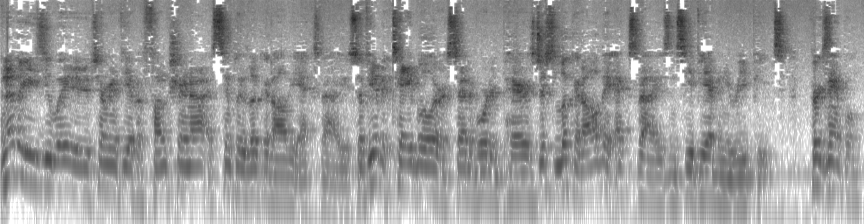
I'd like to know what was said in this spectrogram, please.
Another easy way to determine if you have a function or not is simply look at all the x values. So if you have a table or a set of ordered pairs, just look at all the x values and see if you have any repeats. For example,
